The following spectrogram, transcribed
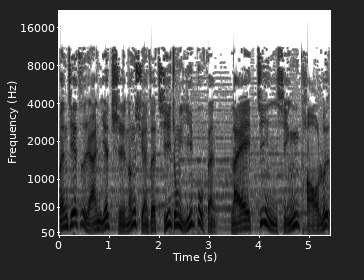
本节自然也只能选择其中一部分来进行讨论。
